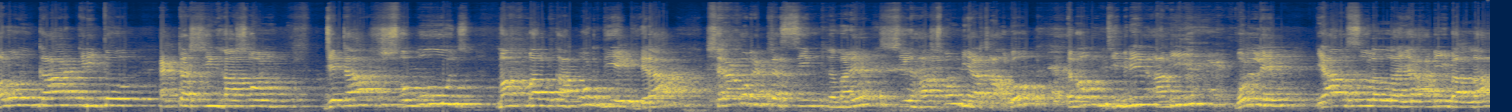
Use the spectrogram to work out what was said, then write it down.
অলঙ্কারকৃত একটা সিংহাসন, যেটা সবুজ মাহমাল কাপড় দিয়ে ঘেরা। সেরকম একটা মানে সিংহাসন নিয়ে আসা হলো। এবং জিবরিল আমি বললেন, ইয়া রাসূলুল্লাহ, ইয়া হাবিবাল্লাহ,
